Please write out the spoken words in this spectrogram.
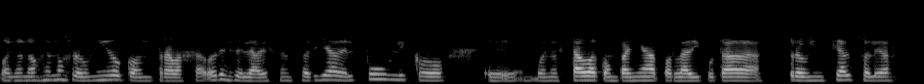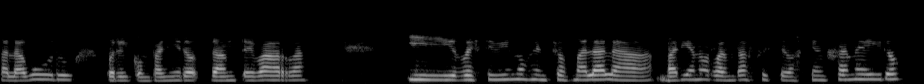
bueno, nos hemos reunido con trabajadores de la Defensoría del Público, eh, bueno, estado acompañada por la diputada provincial Soledad Salaburu, por el compañero Dante Barra, y recibimos en Chosmalal a Mariano Randazo y Sebastián Janeiro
